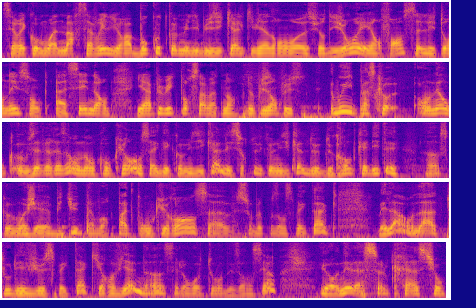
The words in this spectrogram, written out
C'est vrai qu'au mois de mars-avril, il y aura beaucoup de comédies musicales qui viendront euh, sur Dijon, et en France, les tournées sont assez énormes. Il y a un public pour ça maintenant, de plus en plus. Oui, parce que on est vous avez raison, on est en concurrence avec des comédies musicales, et surtout des comédies musicales de, de grande qualité. Hein, parce que moi, j'ai l'habitude d'avoir pas de concurrence euh, sur mes présents spectacles, mais là, on a tous les vieux spectacles qui reviennent. Hein, c'est le retour des anciens, et on est la seule création.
